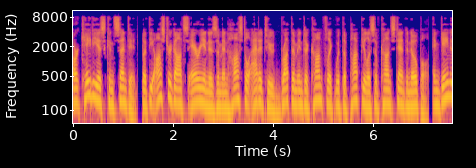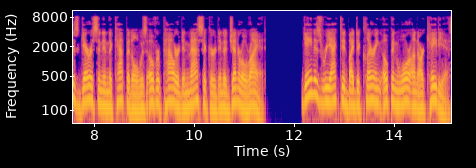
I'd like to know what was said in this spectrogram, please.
Arcadius consented, but the Ostrogoths' Arianism and hostile attitude brought them into conflict with the populace of Constantinople, and Gainas' garrison in the capital was overpowered and massacred in a general riot. Gainas reacted by declaring open war on Arcadius,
